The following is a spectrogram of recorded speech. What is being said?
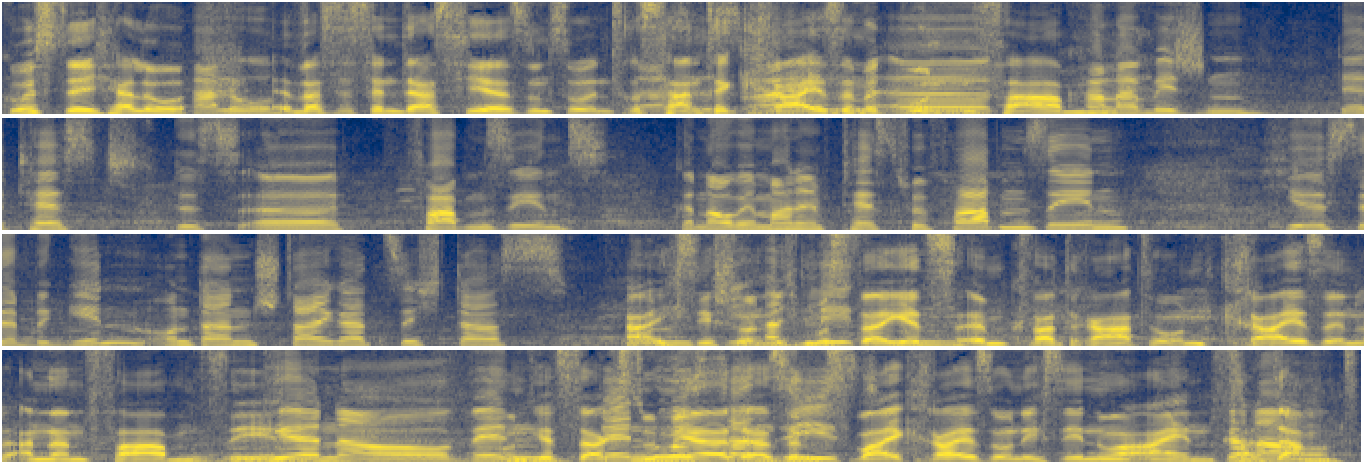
Grüß dich, hallo. Hallo. Was ist denn das hier? Das sind so interessante Das ist Kreise ein, mit bunten äh, Farben. Color Vision, der Test des äh, Farbensehens. Genau, wir machen einen Test für Farbensehen. Hier ist der Beginn und dann steigert sich das. Ah, ich sehe schon, ich muss da jetzt ähm, Quadrate und Kreise in anderen Farben sehen. Genau, wenn, und jetzt sagst du mir, da sind siehst. zwei Kreise und ich sehe nur einen. Genau. Verdammt.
